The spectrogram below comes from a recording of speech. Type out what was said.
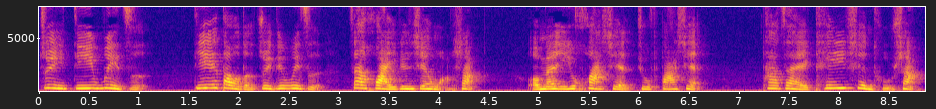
最低位置跌到的最低位置。再画一根线往上，我们一画线就发现，它在 K 线图上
